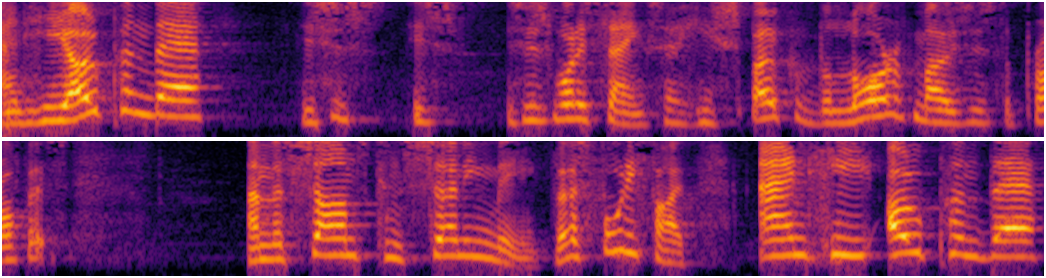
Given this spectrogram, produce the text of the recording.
And He opened there, this is, is, this is what He's saying. So He spoke of the law of Moses, the prophets, and the Psalms concerning me. Verse 45. And He opened their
